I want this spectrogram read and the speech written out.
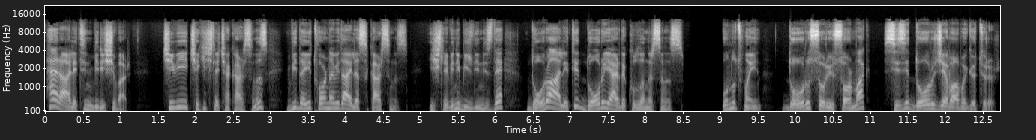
Her aletin bir işi var. Çiviyi çekiçle çakarsınız, vidayı tornavidayla sıkarsınız. İşlevini bildiğinizde doğru aleti doğru yerde kullanırsınız. Unutmayın, doğru soruyu sormak sizi doğru cevaba götürür.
